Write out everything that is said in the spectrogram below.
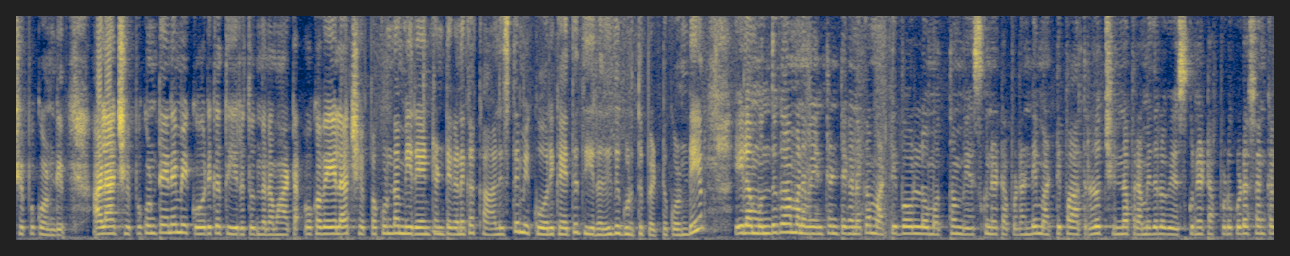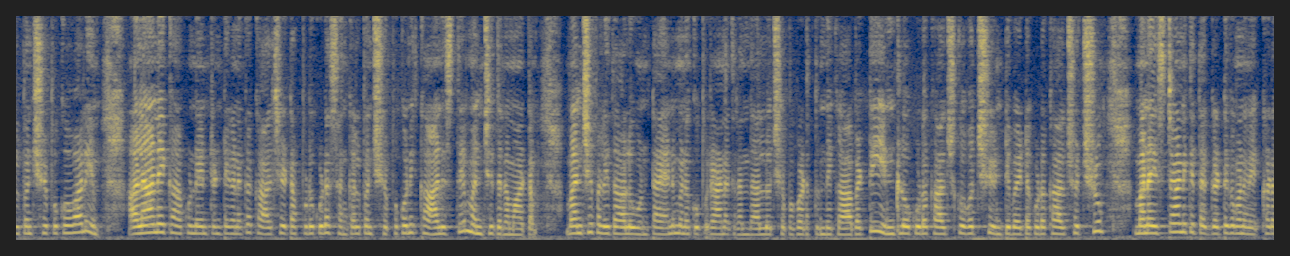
చెప్పుకోండి. అలా చెప్పుకుంటేనే మీ కోరిక తీరుతుందన్నమాట. ఒకవేళ చెప్పకుండా మీరు ఏంటంటే కనుక కాలిస్తే మీ కోరిక అయితే తీరదు. ఇది గుర్తుపెట్టుకోండి. ఇలా ముందుగా మనం ఏంటంటే కనుక మట్టి బౌల్లో మొత్తం వేసుకునేటప్పుడు అండి మట్టి పాత్రలో చిన్న ప్రమిదలో వేసుకునేటప్పుడు కూడా సంకల్పం చెప్పుకోవాలి. అలానే కాకుండా ఏంటంటే కనుక కాల్చేటప్పుడు కూడా సంకల్పం చెప్పుకొని కాలిస్తే మంచిదనమాట మంచి ఫలితాలు ఉంటాయని మనకు పురాణ గ్రంథాల్లో చెప్పబడుతుంది కాబట్టి ఇంట్లో కూడా కాల్చుకోవచ్చు ఇంటి బయట కూడా కాల్చొచ్చు. మన ఇష్టానికి తగ్గట్టుగా మనం ఎక్కడ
